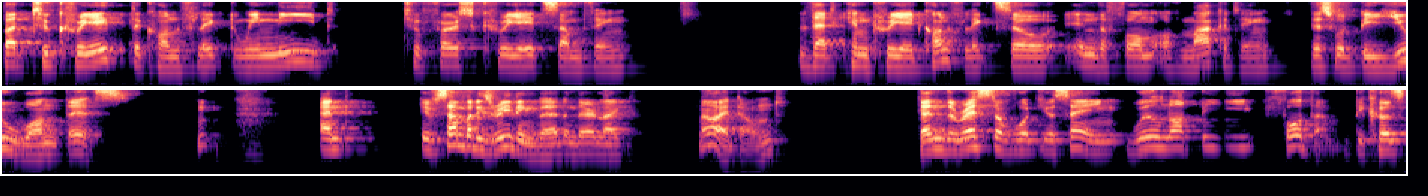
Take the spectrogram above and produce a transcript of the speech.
But to create the conflict, we need to first create something that can create conflict. So, in the form of marketing, this would be you want this. and if somebody's reading that and they're like, no, I don't, then the rest of what you're saying will not be for them. Because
